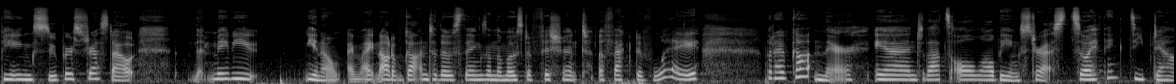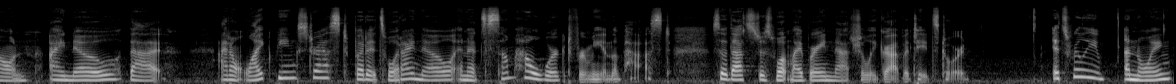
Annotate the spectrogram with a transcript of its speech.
being super stressed out. Maybe, you know, I might not have gotten to those things in the most efficient, effective way, but I've gotten there, and that's all while being stressed. So I think deep down, I know that I don't like being stressed, but it's what I know and it's somehow worked for me in the past. So that's just what my brain naturally gravitates toward. It's really annoying.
